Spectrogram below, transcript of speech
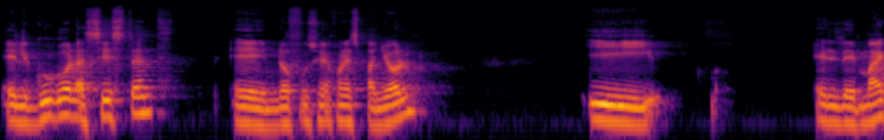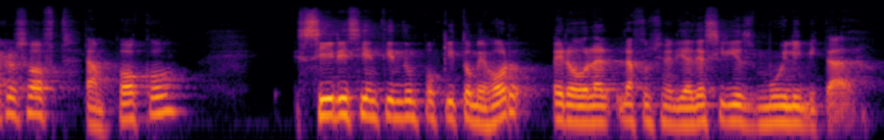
El Google Assistant eh, no funciona con español. Y el de Microsoft tampoco. Siri sí entiende un poquito mejor, pero la, la funcionalidad de Siri es muy limitada.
